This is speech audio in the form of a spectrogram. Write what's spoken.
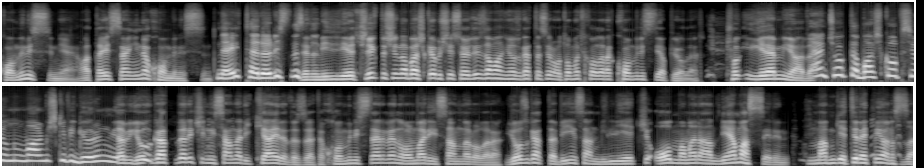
Komünistsin yani. Ateistsen yine komünistsin. Ne? Terörist misin? Senin milliyetçilik dışında başka bir şey söylediğin zaman Yozgat'ta seni otomatik olarak komünist yapıyorlar. Çok ilgilenmiyor adam. Yani çok da başka opsiyonun varmış gibi görünmüyor. Tabii Yozgatlar için insanlar ikiye ayrıdır zaten. Komünistler ve normal insanlar olarak. Yozgat'ta bir insan milliyetçi olmamanı anlayamaz senin. Mam getiremiyorsunuz zaten.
